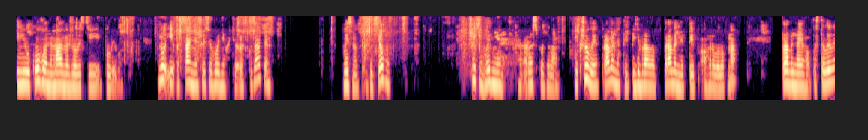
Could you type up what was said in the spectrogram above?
і у кого немає можливості поливу. Ну і останнє, що сьогодні хотіла розказати, висновки зі всього, що сьогодні розповіла. Якщо ви правильно підібрали правильний тип агроволокна, правильно його постелили,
